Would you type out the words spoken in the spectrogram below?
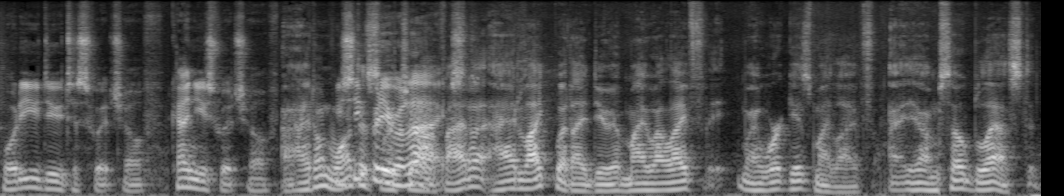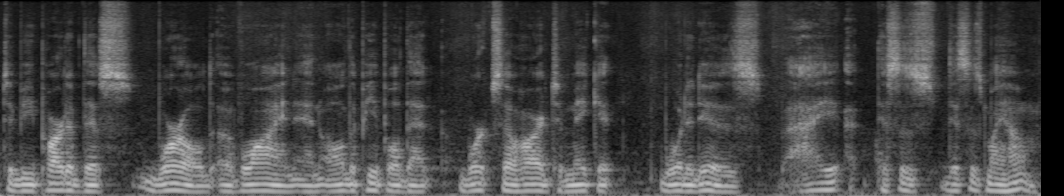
What do you do to switch off? Can you switch off? I don't want to switch relaxed. off. I, I, like what I do. My life, my work is my life. I, am so blessed to be part of this world of wine and all the people that work so hard to make it what it is. I this is this is my home.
